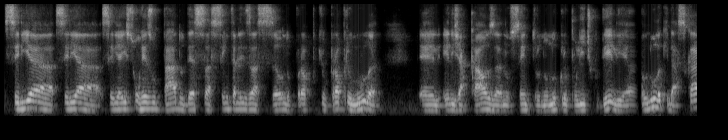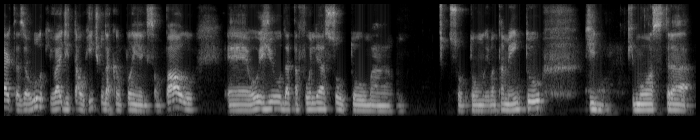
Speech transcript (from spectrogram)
seria, seria, seria isso um resultado dessa centralização do próprio que o próprio Lula ele já causa no centro, no núcleo político dele? É o Lula que dá as cartas? É o Lula que vai ditar o ritmo da campanha em São Paulo? É, hoje o Datafolha soltou uma soltou um levantamento que, que mostra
